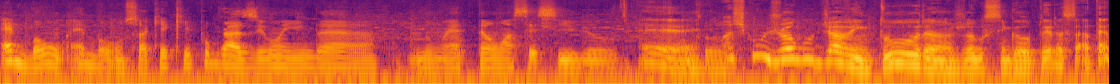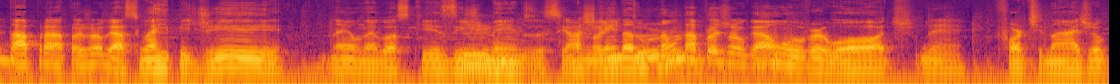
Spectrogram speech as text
é bom, é bom, só que aqui pro Brasil ainda não é tão acessível. É, quanto- acho que um jogo de aventura, um jogo single player, até dá pra, pra jogar, assim, um RPG, né, um negócio que exige Uhum. menos, assim. Eu acho que ainda turno, não dá pra assim. jogar um Overwatch, É. Fortnite, jogo,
